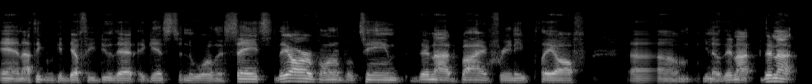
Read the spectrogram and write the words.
And I think we can definitely do that against the New Orleans Saints. They are a vulnerable team. They're not buying for any playoff. Um, you know, they're not, they're not,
